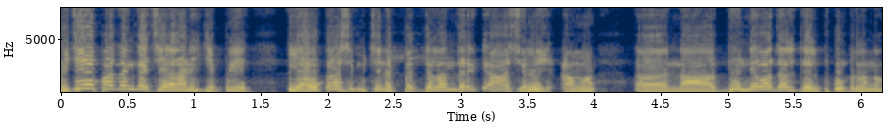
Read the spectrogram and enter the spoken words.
విజయపదంగా చేయాలని చెప్పి ఈ అవకాశం ఇచ్చిన పెద్దలందరికీ ఆశలు నా ధన్యవాదాలు తెలుపుకుంటున్నాను.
